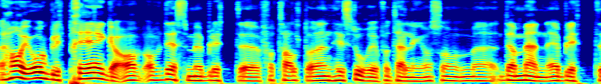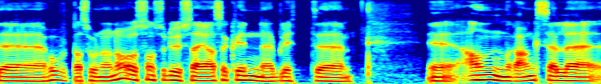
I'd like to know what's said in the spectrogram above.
har jo òg blitt prega av, av, det som er blitt uh, fortalt, og den historiefortellinga uh, der menn er blitt uh, hovedpersoner nå. Og sånn som du sier, altså kvinnene er blitt uh, annenrangs, eller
